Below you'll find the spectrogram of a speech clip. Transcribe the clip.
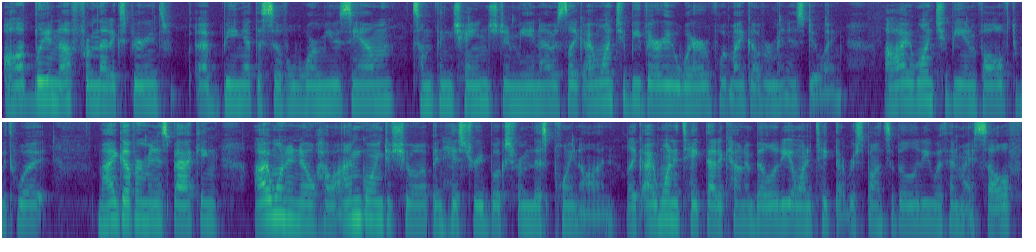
oddly enough, from that experience of being at the Civil War Museum, something changed in me. And I was like, I want to be very aware of what my government is doing. I want to be involved with what my government is backing. I want to know how I'm going to show up in history books from this point on. Like, I want to take that accountability, I want to take that responsibility within myself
